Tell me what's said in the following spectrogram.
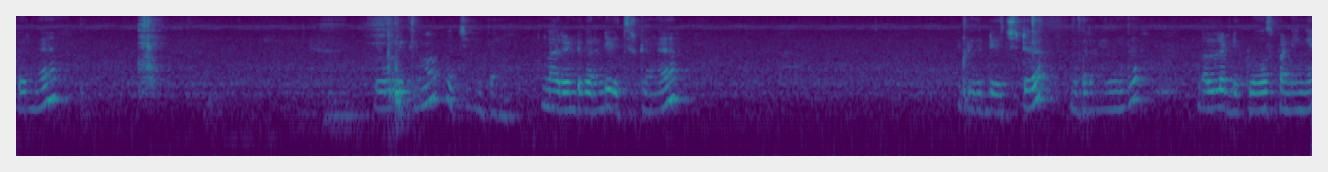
பாருங்க. எவ்வளோ வைக்கணுமோ வச்சுக்கோங்க பாருங்க. நான் ரெண்டு கரண்டி வச்சுருக்கேங்க. இப்படி இது இப்படி வச்சுட்டு இந்த பாருங்க இது வந்து நல்லா இப்படி க்ளோஸ் பண்ணிங்க.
